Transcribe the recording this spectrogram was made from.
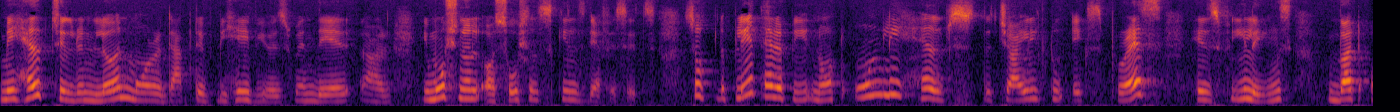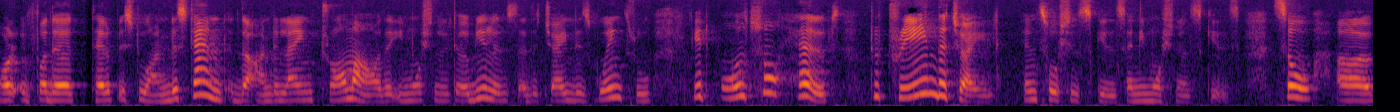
may help children learn more adaptive behaviors when there are emotional or social skills deficits. So, the play therapy not only helps the child to express his feelings, but or for the therapist to understand the underlying trauma or the emotional turbulence that the child is going through, it also helps to train the child in social skills and emotional skills. So, uh,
